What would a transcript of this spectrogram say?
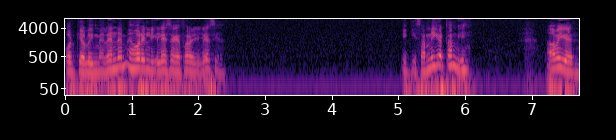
Porque Luis Meléndez es mejor en la iglesia que fuera de la iglesia. Y quizás Miguel también. Ah, Miguel.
